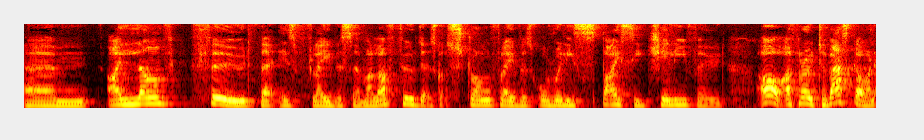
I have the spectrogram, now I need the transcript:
Um, I love food that is flavoursome. I love food that's got strong flavours or really spicy chili food. Oh, I throw Tabasco on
